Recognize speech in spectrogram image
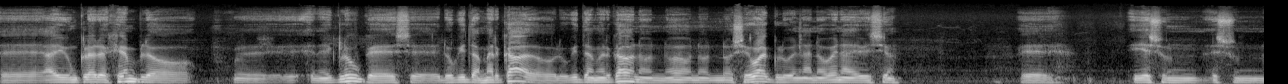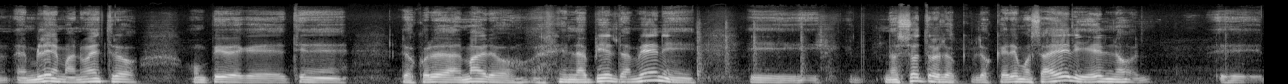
Eh, hay un claro ejemplo eh, en el club que es eh, Luquitas Mercado. Luquitas Mercado no, no, no, llegó al club en la novena división. y es un, es un emblema nuestro, un pibe que tiene los colores de Almagro en la piel también y, nosotros lo- los queremos a él y él no, eh,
